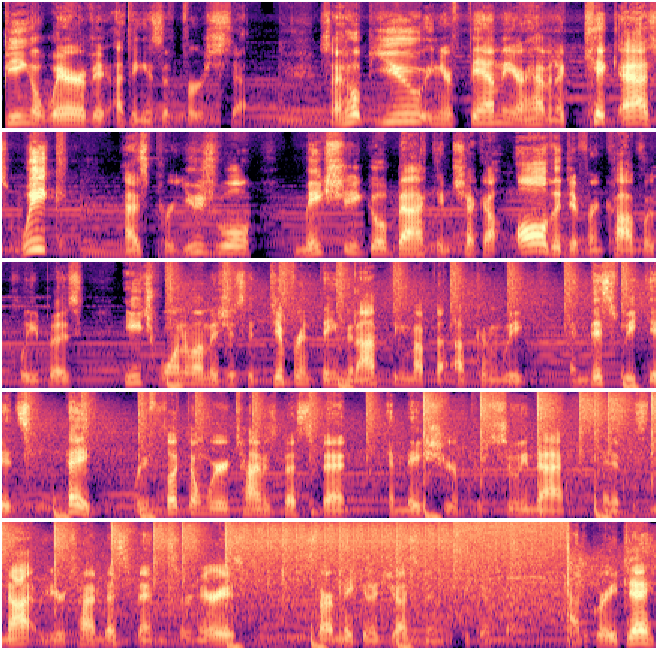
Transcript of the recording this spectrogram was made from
being aware of it, I think, is the first step. So I hope you and your family are having a kick ass week as per usual. Make sure you go back and check out all the different Coffee with Khalipas. Each one of them is just a different thing that I'm thinking about the upcoming week. And this week it's, hey, reflect on where your time is best spent and make sure you're pursuing that. And if it's not your time best spent in certain areas, start making adjustments to get there. Have a great day.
